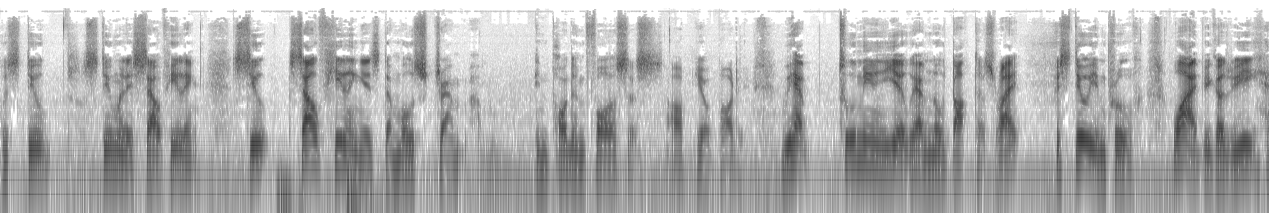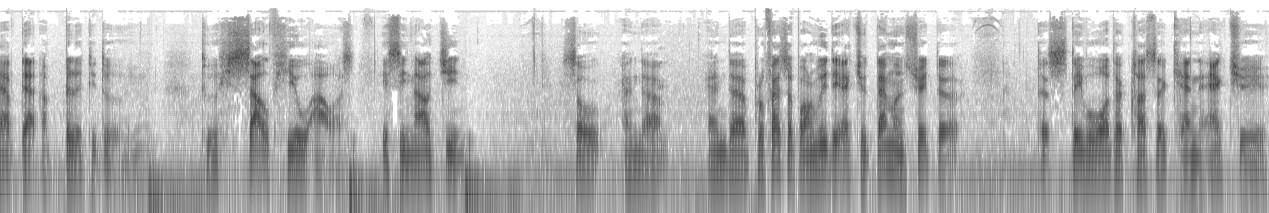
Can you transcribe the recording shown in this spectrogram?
will still stimulate self healing. Still, self healing is the most um, important forces of your body. We have two million years, we have no doctors, right? We still improve. Why? Because we have that ability to to self heal ours. It's in our gene. So and uh, and uh, Professor Bonavida actually demonstrate the the stable water cluster can actually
